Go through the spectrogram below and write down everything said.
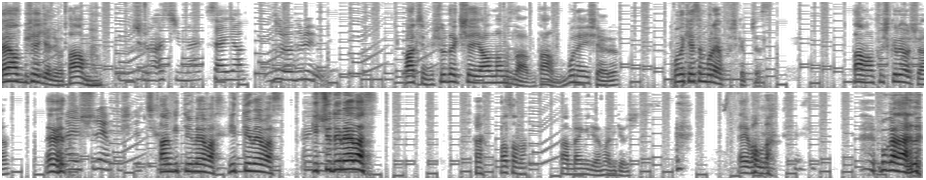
beyaz bir şey geliyor tamam mı? Şunu açayım ben. Sen yap. Dur öbürü. Bak şimdi şuradaki şeyi almamız lazım tamam mı? Bu ne işe yarıyor? Bunu kesin buraya fışkırtacağız. Tamam fışkırıyor şu an. Evet. Hayır şuraya fışkırtacağım. Tamam git düğmeye bas. Git düğmeye bas. Ay, Git şu düğmeye bas. Heh bas ona. Tamam ben gidiyorum hadi görüşürüz. Eyvallah. Bu kadardı.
